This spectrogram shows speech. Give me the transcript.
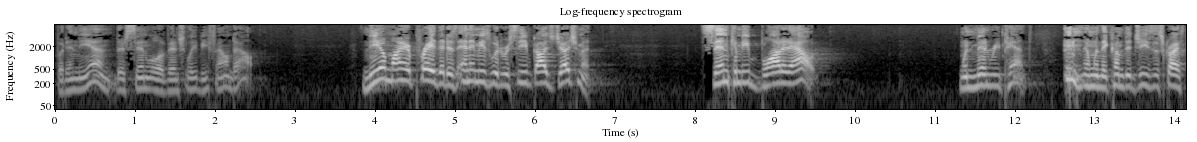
but in the end, their sin will eventually be found out. Nehemiah prayed that his enemies would receive God's judgment. Sin can be blotted out when men repent. and when they come to Jesus Christ,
